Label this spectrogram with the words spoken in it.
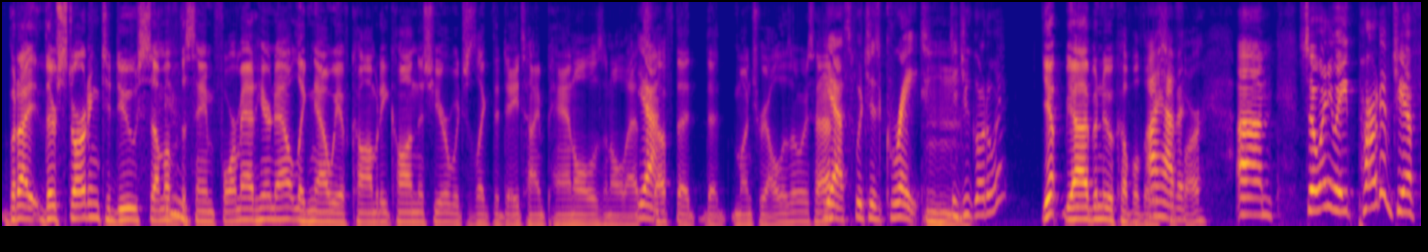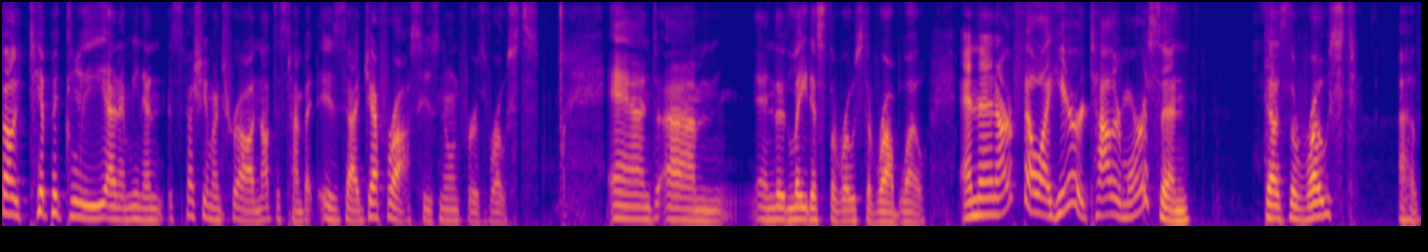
But I they're starting to do some of the same format here now. Like now we have Comedy Con this year, which is like the daytime panels and all that Yeah. stuff that that Montreal has always had. Yes, which is great. Mm-hmm. Did you go to it? Yep. Yeah, I've been to a couple of those I so haven't. far. Um, so anyway, part of JFL typically, and I mean, and especially in Montreal, not this time, but is uh, Jeff Ross, who's known for his roasts, and um, and the latest, the roast of Rob Lowe, and then our fella here, Tyler Morrison, does the roast of.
